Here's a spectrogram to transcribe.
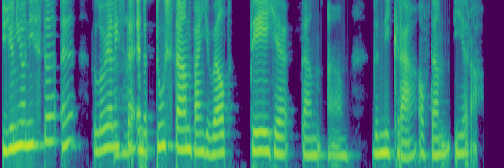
unionisten, hè, de loyalisten, Mhm. en het toestaan van geweld tegen dan ehm, de NICRA of dan IRA.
